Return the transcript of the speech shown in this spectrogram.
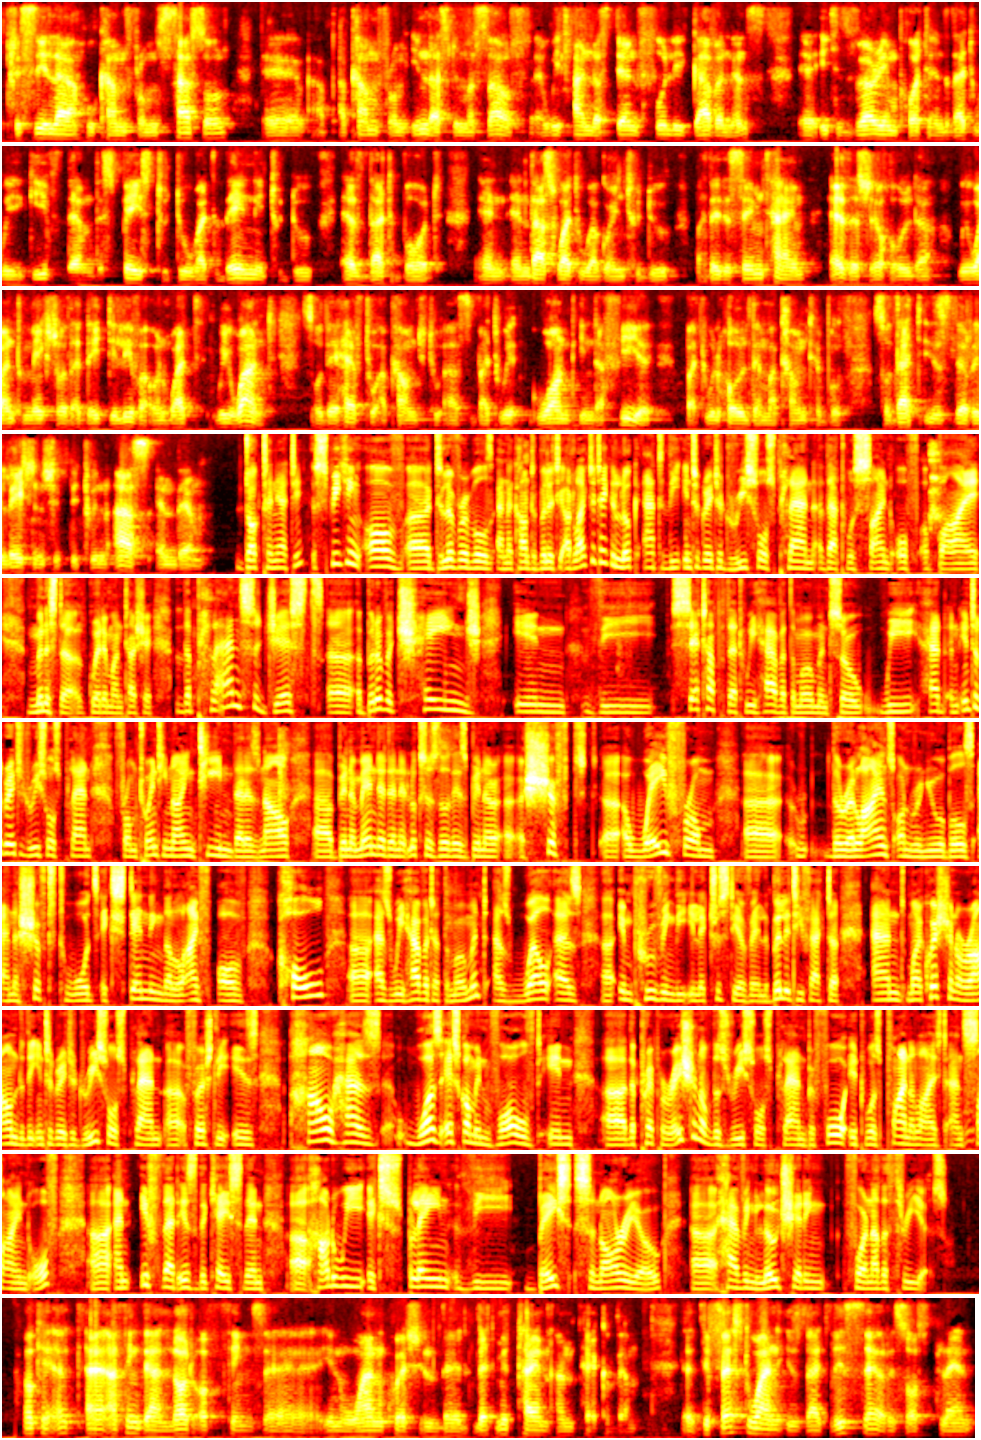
Priscilla who comes from Sasol uh, I come from industry myself. Uh, we understand fully governance. Uh, it is very important that we give them the space to do what they need to do as that board. And, and that's what we are going to do. But at the same time, as a shareholder, we want to make sure that they deliver on what we want. So they have to account to us, but we won't interfere, but we'll hold them accountable. So that is the relationship between us and them. Dr. Nyati, speaking of uh, deliverables and accountability, I'd like to take a look at the integrated resource plan that was signed off by Minister Gwede Mantashe. The plan suggests uh, a bit of a change in the setup that we have at the moment. So we had an integrated resource plan from 2019 that has now uh, been amended, and it looks as though there's been a, a shift uh, away from uh, the reliance on renewables and a shift towards extending the life of coal uh, as we have it at the moment, as well as uh, improving the electricity availability factor. And my question around the integrated resource plan, uh, firstly, is how has was Eskom involved in the preparation of this resource plan before it was finalized and signed off? Uh, and if that is the case, then uh, how do we explain the base scenario uh, having load shedding for another three years? Okay, I, I, think there are a lot of things uh, in one question there. Let me try and unpack them. Uh, the first one is that this uh, resource plan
